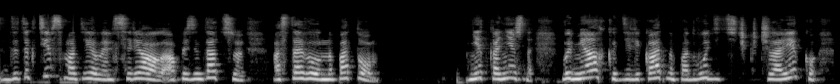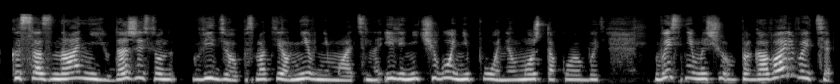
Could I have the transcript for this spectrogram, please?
детектив смотрела или сериал, а презентацию оставила на потом. Нет, конечно, вы мягко, деликатно подводите к человеку к осознанию, даже если он видео посмотрел невнимательно или ничего не понял, может такое быть. Вы с ним еще проговариваете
